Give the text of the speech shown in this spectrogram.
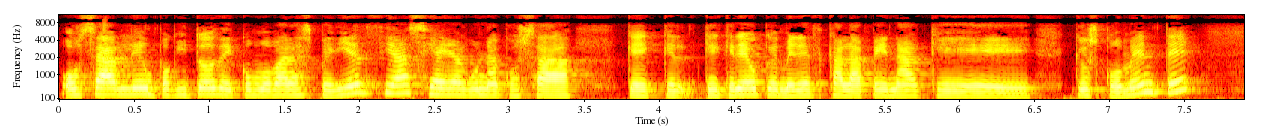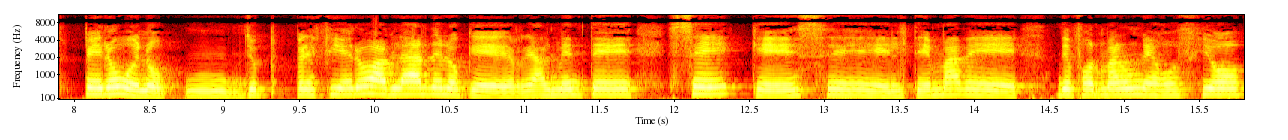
os hable un poquito de cómo va la experiencia, si hay alguna cosa que, creo que merezca la pena que, que os comente. Pero bueno, mm, yo prefiero hablar de lo que realmente sé, que es eh, el tema de, formar un negocio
